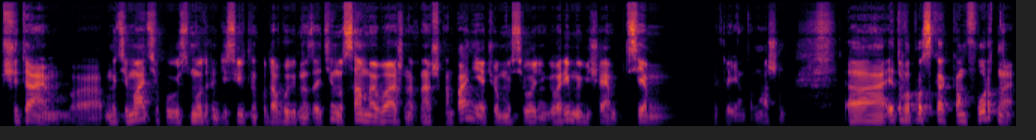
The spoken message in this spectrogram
считаем э, математику и смотрим действительно, куда выгодно зайти, но самое важное в нашей компании, о чем мы сегодня говорим, мы обещаем всем клиентам нашим, э, это вопрос, как комфортно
